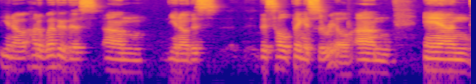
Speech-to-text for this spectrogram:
you know how to weather this. Um, you know this this whole thing is surreal. And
